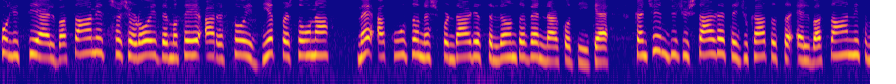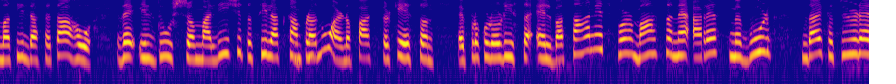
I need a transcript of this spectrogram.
Policia e Elbasanit shoqëroi dhe më tej arrestoi dhjetë persona me akuzën e shpërndarjes së lëndëve narkotike, kanë qenë dy gjyqtaret e Gjykatës së Elbasanit, Matilda Fetahu dhe Ildush Maliqi, të cilat kanë pranuar në fakt kërkesën e Prokurorisë së Elbasanit për masën e arrest me burg ndaj këtyre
